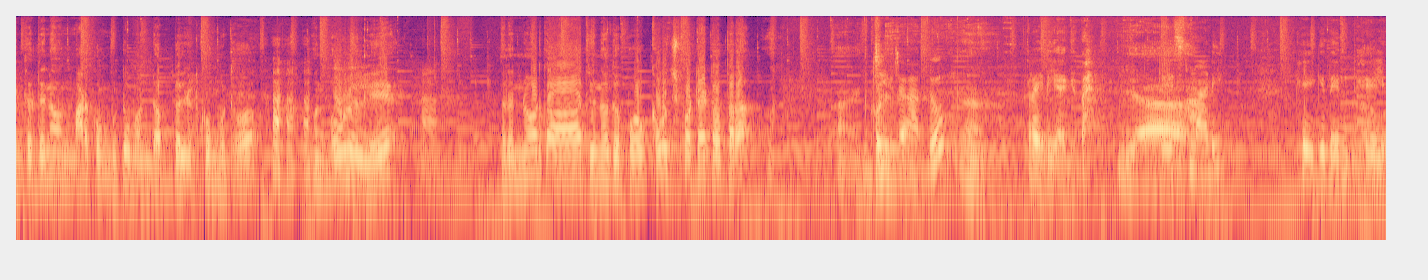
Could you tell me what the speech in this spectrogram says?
ಇಂಥದ್ದೇನೋ ಒಂದು ಮಾಡ್ಕೊಂಬಿಟ್ಟು ಒಂದು ಡಬ್ಬದಲ್ಲಿ ಇಟ್ಕೊಂಡ್ಬಿಟ್ಟು ಒಂದು ಬೌಲಲ್ಲಿ ಅದನ್ನು ನೋಡ್ತಾ ತಿನ್ನೋದು ಕೌಚ್ ಪೊಟ್ಯಾಟೊ ಥರ ಅದು ರೆಡಿಯಾಗಿದೆ ಟೇಸ್ಟ್ ಮಾಡಿ. ಹೇಗಿದೆ ಅಂತ ಹೇಳಿ.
